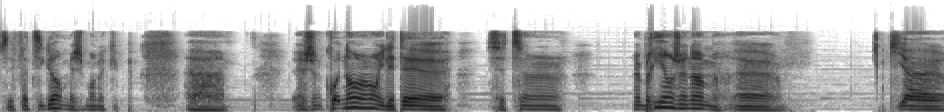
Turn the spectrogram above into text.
c'est fatigant mais je m'en occupe. Je ne crois non non il était c'est un un brillant jeune homme qui a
